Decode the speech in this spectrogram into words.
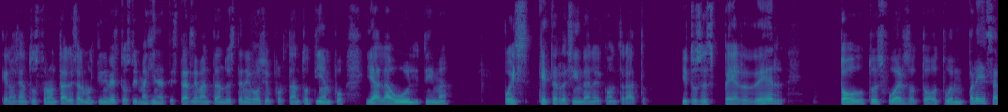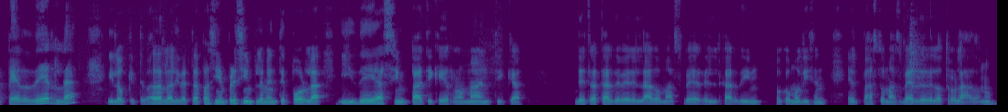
que no sean tus frontales al multinivel. Entonces imagínate estar levantando este negocio por tanto tiempo y a la última, pues que te rescindan el contrato. Y entonces perder todo tu esfuerzo, toda tu empresa, perderla y lo que te va a dar la libertad para siempre simplemente por la idea simpática y romántica de tratar de ver el lado más verde, el jardín, o como dicen, el pasto más verde del otro lado, ¿no?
